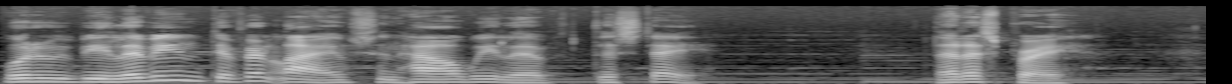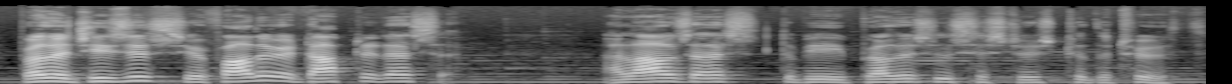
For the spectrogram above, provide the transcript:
would we be living different lives in how we live this day? Let us pray. Brother Jesus, your Father adopted us, allows us to be brothers and sisters to the truth.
